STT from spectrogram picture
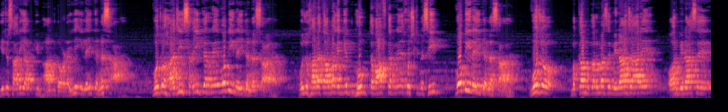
یہ جو ساری آپ کی بھاگ دوڑ ہے، یہ الہی کا نسا ہے۔ وہ جو حاجی سعی کر رہے ہیں، وہ بھی الہی کا نسا ہے۔ وہ جو خانہ کعبہ کے گرد گھوم طواف کر رہے ہیں، خوش نصیب، وہ بھی الہی کا نسا ہے۔ وہ جو مکہ مکرمہ سے مینا جا رہے ہیں اور بنا سے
